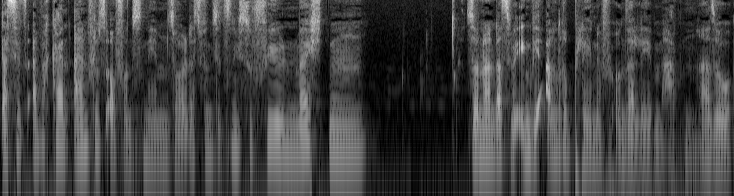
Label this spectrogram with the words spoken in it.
das jetzt einfach keinen Einfluss auf uns nehmen soll, dass wir uns jetzt nicht so fühlen möchten, sondern dass wir irgendwie andere Pläne für unser Leben hatten. Also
